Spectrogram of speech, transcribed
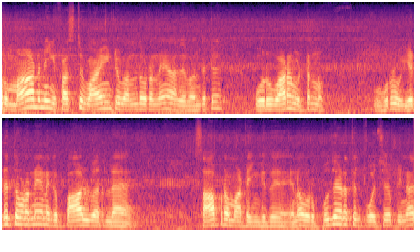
ஒரு மாடு நீங்கள் ஃபஸ்ட்டு வாங்கிட்டு வந்த உடனே அதை வந்துட்டு ஒரு வாரம் விட்டுறணும். ஒரு எடுத்த உடனே எனக்கு பால் வரல. சாப்பிட மாட்டேங்குது ஏன்னா ஒரு புது இடத்துக்கு போச்சு அப்படின்னா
